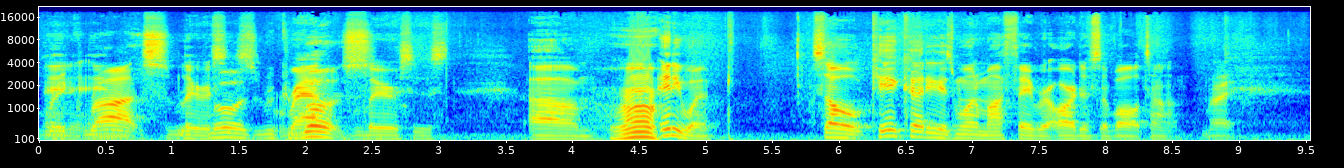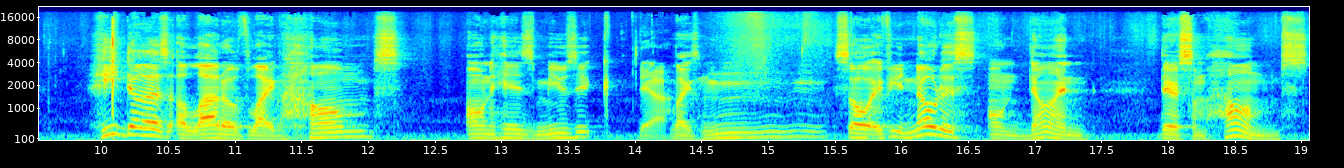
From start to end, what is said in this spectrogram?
Rick Ross, Rick lyricist, Ross, Rick rap Ross. lyricist. Um, Huh. anyway, so Kid Cudi is one of my favorite artists of all time. Right. He does a lot of like hums on his music. Yeah. Like, mm. so if you notice on Done, there's some hums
